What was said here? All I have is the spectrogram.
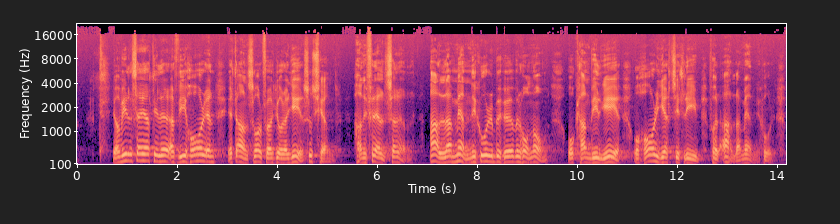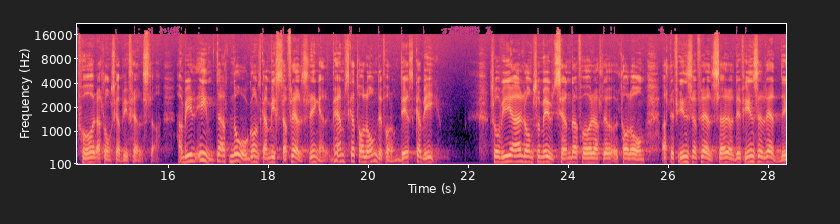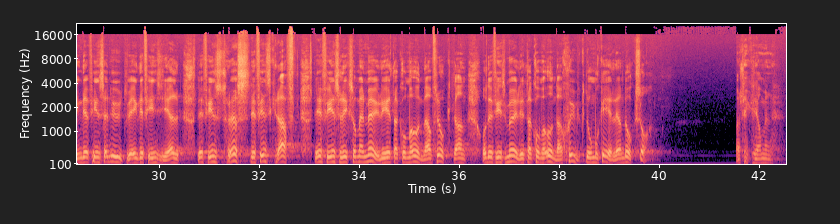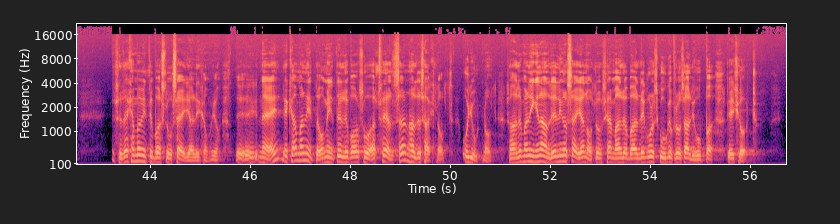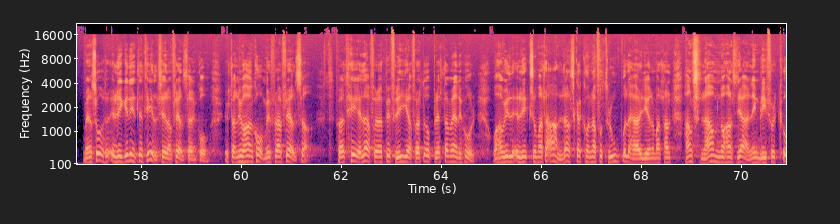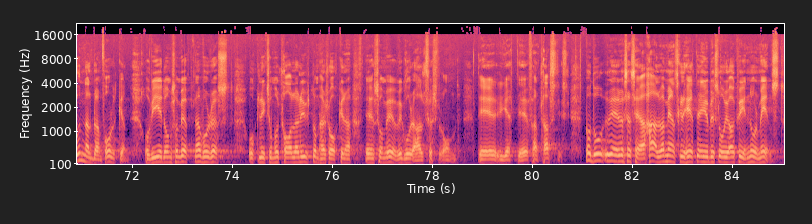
Jag vill säga till er att vi har en, ett ansvar för att göra Jesus känd. Han är frälsaren. Alla människor behöver honom och han vill ge och har gett sitt liv för alla människor för att de ska bli frälsta. Han vill inte att någon ska missa frälsningen. Vem ska tala om det för dem? Det ska vi. Så vi är de som är utsända för att eh, tala om att det finns en frälsare, det finns en räddning, det finns en utväg, det finns hjälp, det finns tröst, det finns kraft, det finns liksom en möjlighet att komma undan fruktan och det finns möjlighet att komma undan sjukdom och elände också. Man tänker, ja men så där kan man inte bara stå och säga. Liksom. Ja, nej, det kan man inte om inte det var så att frälsaren hade sagt något och gjort något. Så hade man ingen anledning att säga något. Då säger man bara det går åt skogen för oss allihopa, det är kört. Men så ligger det inte till sedan frälsaren kom, utan nu har han kommit för att frälsa. för att hela, för att befria, för att upprätta människor. Och han vill liksom att alla ska kunna få tro på det här genom att han, hans namn och hans gärning blir förkunnad bland folken. Och vi är de som öppnar vår röst och, liksom och talar ut de här sakerna eh, som övergår allt förstånd. Det är jättefantastiskt. Och då är det så att säga, halva mänskligheten består ju av kvinnor minst.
